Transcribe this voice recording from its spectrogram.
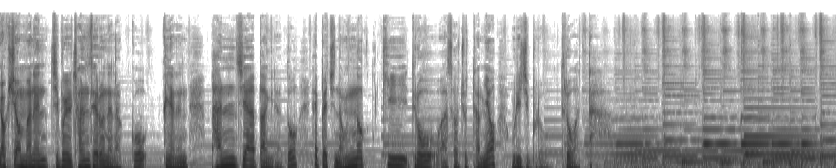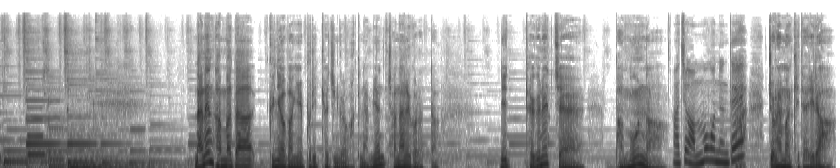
역시 엄마는 집을 전세로 내놨고 그녀는 반지하방이라도 햇볕이 넉넉히 들어와서 좋다며 우리 집으로 들어왔다. 나는 밤마다 그녀 방에 불이 켜진 걸 확인하면 전화를 걸었다. 네 퇴근했지? 밥 먹었나? 아직 안 먹었는데? 아, 좀만 기다리라.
